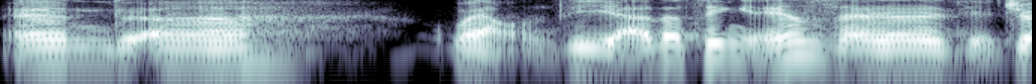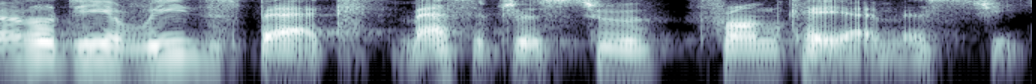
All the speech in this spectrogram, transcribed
And uh, well, the other thing is uh, journal D reads back messages to from KMSG.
